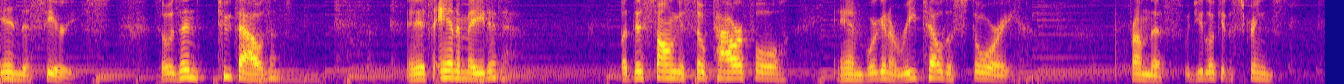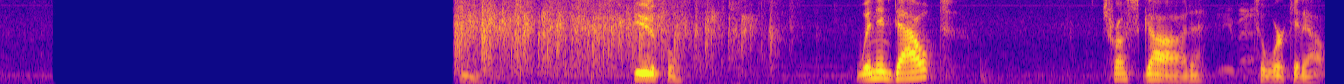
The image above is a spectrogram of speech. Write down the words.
end this series. So it was in 2000, and it's animated. But this song is so powerful, and we're going to retell the story from this. Would you look at the screens? Beautiful. When in doubt, trust God Amen. to work it out.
